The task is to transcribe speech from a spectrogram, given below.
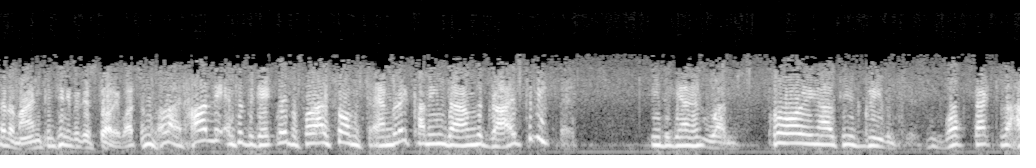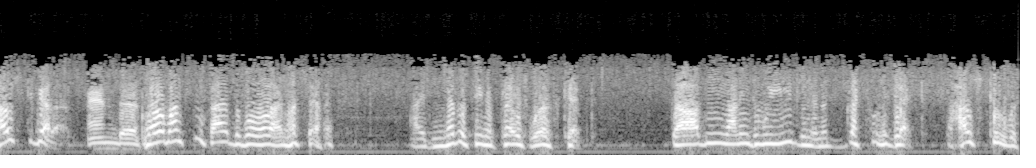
Never mind. Continue with your story, Watson. Well, I'd hardly entered the gateway before I saw Mr. Amberley coming down the drive to meet me. He began at once, pouring out his grievances. We walked back to the house together. And, uh, Well, once inside the wall, I must say, I've never seen a place worse kept. Garden running to weeds and in a dreadful neglect. The house, too, was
